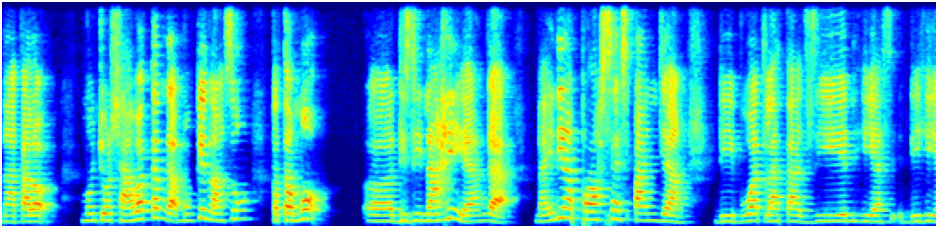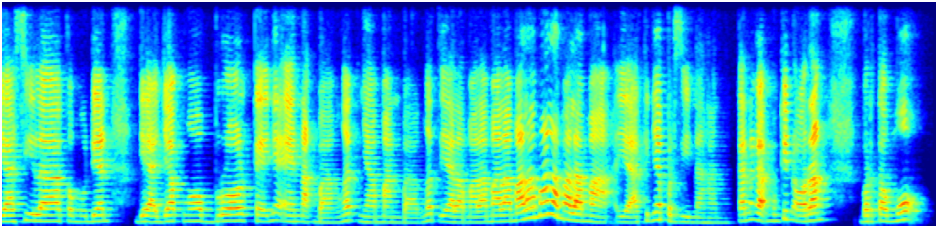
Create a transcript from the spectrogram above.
Nah kalau muncul syahwat kan nggak mungkin langsung ketemu e, dizinahi ya enggak. Nah ini proses panjang dibuatlah tazin, hias, dihiasilah, kemudian diajak ngobrol, kayaknya enak banget, nyaman banget ya lama-lama, lama-lama, lama-lama, ya akhirnya perzinahan. Karena nggak mungkin orang bertemu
